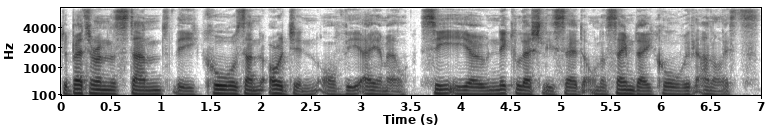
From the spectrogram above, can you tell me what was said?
to better understand the cause and origin of the AML, CEO Nick Leschly said on a same day call with analysts,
